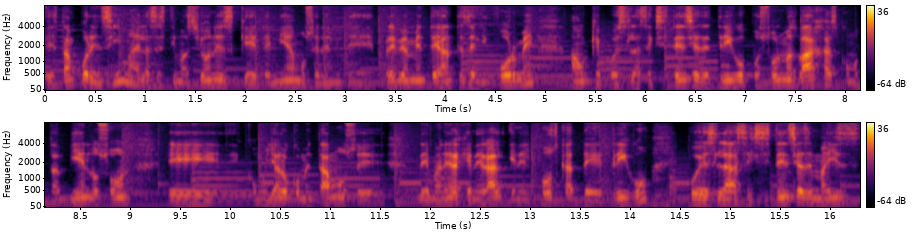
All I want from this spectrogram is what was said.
están por encima de las estimaciones que teníamos en eh, previamente antes del informe, aunque pues las existencias de trigo pues son más bajas, como también lo son, eh, como ya lo comentamos eh, de manera general en el podcast de trigo, pues las existencias de maíz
